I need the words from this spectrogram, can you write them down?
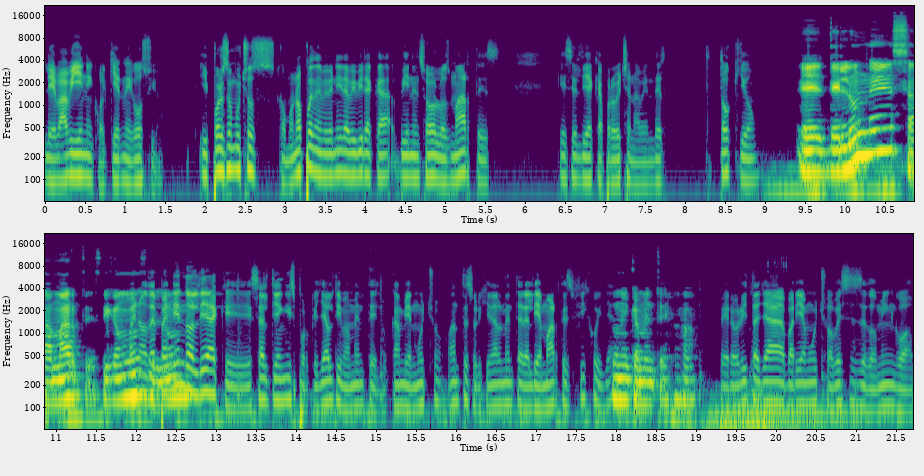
le va bien en cualquier negocio. Y por eso muchos, como no pueden venir a vivir acá, vienen solo los martes, que es el día que aprovechan a vender Tokio. Eh, de lunes a martes, digamos. Bueno, dependiendo del día que sea el tianguis, porque ya últimamente lo cambian mucho. Antes originalmente era el día martes fijo y ya. Únicamente, ajá. Pero ahorita ya varía mucho, a veces de domingo a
